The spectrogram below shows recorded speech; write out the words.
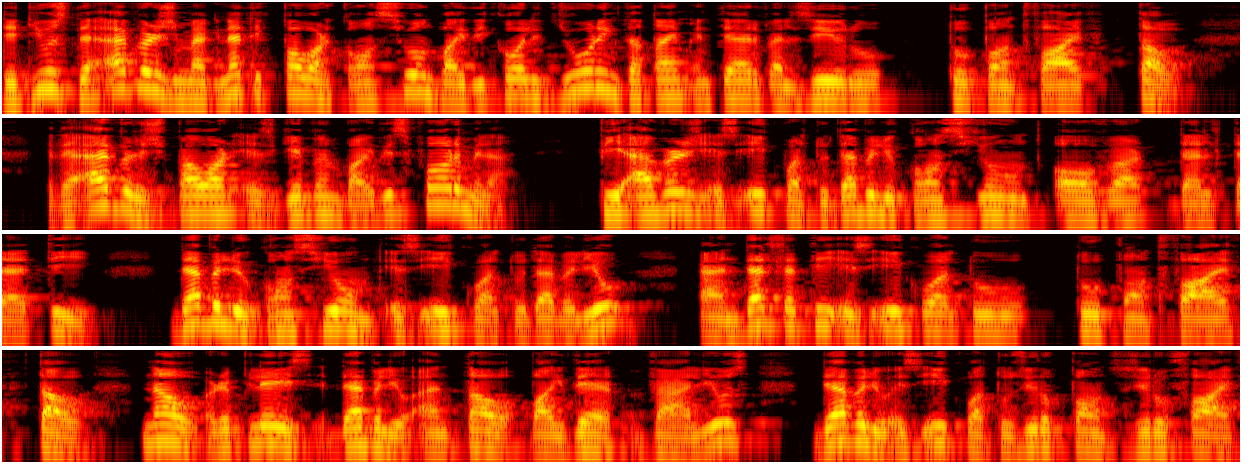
Deduce the average magnetic power consumed by the coil during the time interval 0 2.5 tau. The average power is given by this formula. P average is equal to W consumed over delta T. W consumed is equal to W and delta T is equal to 2.5 tau. Now replace W and tau by their values. W is equal to 0.05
